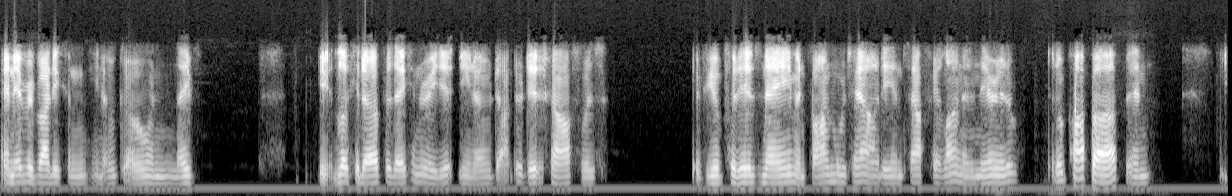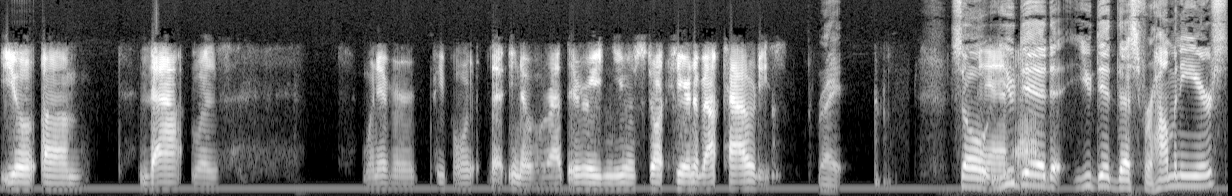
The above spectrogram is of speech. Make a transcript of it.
and everybody can you know go and they've look it up or they can read it. You know, Dr. Ditchkoff was, if you put his name and fawn mortality in South Carolina in there, it'll it'll pop up, and you'll um, that was whenever people that you know were out there reading, you'll start hearing about coyotes. Right. So And, you um, did you did this for how many years?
